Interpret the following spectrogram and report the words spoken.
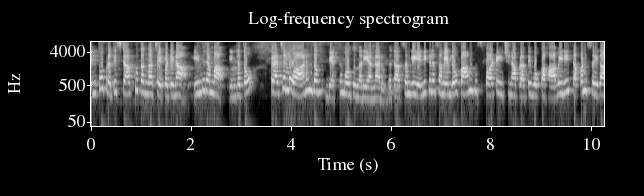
ఎంతో ప్రతిష్టాత్మకంగా చేపట్టిన ఇందిరమ్మ ఇండ్లతో ప్రజల్లో ఆనందం వ్యక్తమవుతుందని అన్నారు. గత అసెంబ్లీ ఎన్నికల సమయంలో కాంగ్రెస్ పార్టీ ఇచ్చిన ప్రతి ఒక్క హామీని తప్పనిసరిగా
